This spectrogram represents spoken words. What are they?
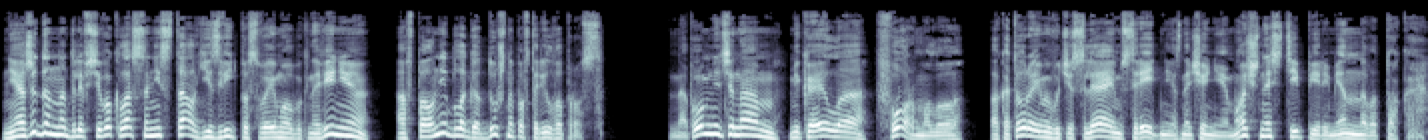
неожиданно для всего класса не стал язвить по своему обыкновению, а вполне благодушно повторил вопрос. «Напомните нам, Микаэла, формулу, по которой мы вычисляем среднее значение мощности переменного тока».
